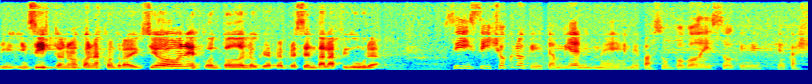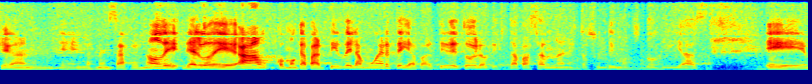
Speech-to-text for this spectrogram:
insisto, ¿no? Con las contradicciones, con todo lo que representa la figura. Sí, sí, yo creo que también me, pasó un poco de eso que, acá llegan en los mensajes, ¿no? De, de algo de, ah, como que a partir de la muerte y a partir de todo lo que está pasando en estos últimos dos días, eh,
